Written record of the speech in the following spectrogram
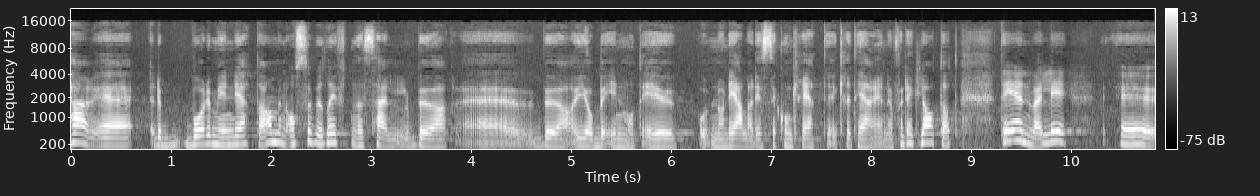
her er det både myndigheter, men også bedriftene selv bør, eh, bør, jobbe inn mot EU når det gjelder disse konkrete kriteriene. For det er klart at det er en veldig uh,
